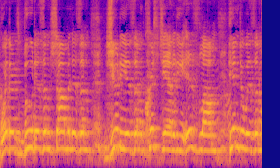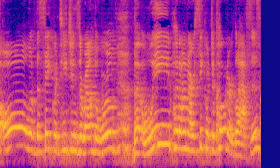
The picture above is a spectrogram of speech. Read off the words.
whether it's Buddhism, shamanism, Judaism, Christianity, Islam, Hinduism, all of the sacred teachings around the world, but we put on our secret decoder glasses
